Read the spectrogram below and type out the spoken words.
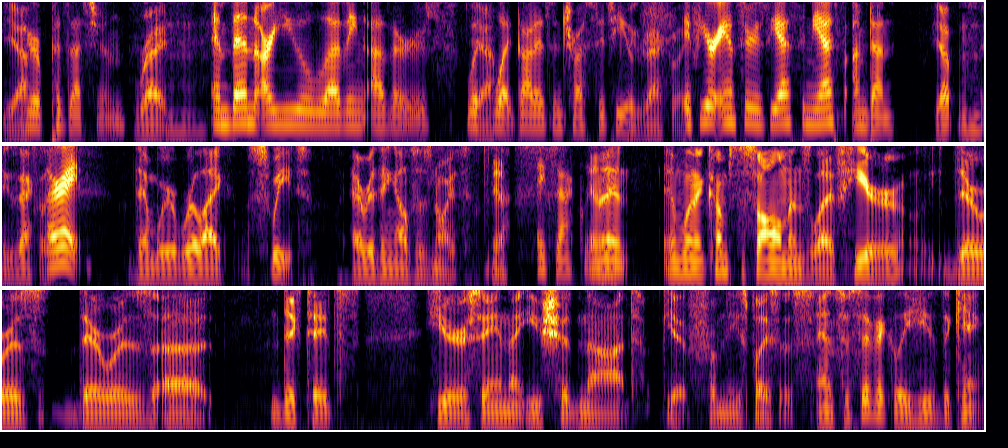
Yeah. your possessions Right. Mm-hmm. and ben are you loving others with Yeah. what god has entrusted to you Exactly. if your answer is yes and yes i'm done Yep. Exactly. all right Then we're we're like sweet. Everything else is noise. Yeah. exactly And then and when it comes to Solomon's life here, there was there was uh dictates here saying that you should not get from these places. And specifically, he's the king.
